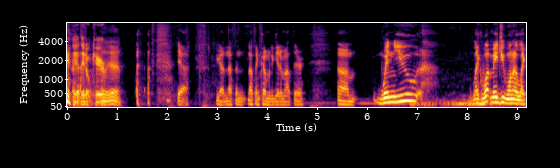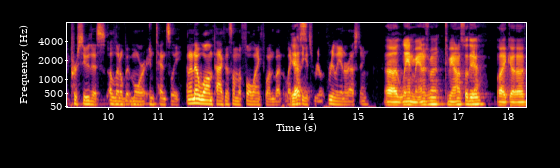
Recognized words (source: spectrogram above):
Oh, yeah, they don't Oh care. yeah. yeah, you got nothing, nothing coming to get him out there. Um, when you like, what made you want to like pursue this a little bit more intensely? And I know we'll unpack this on the full length one, but like, I think it's real, really interesting. Uh, land management, to be honest with you, Yeah. like uh,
